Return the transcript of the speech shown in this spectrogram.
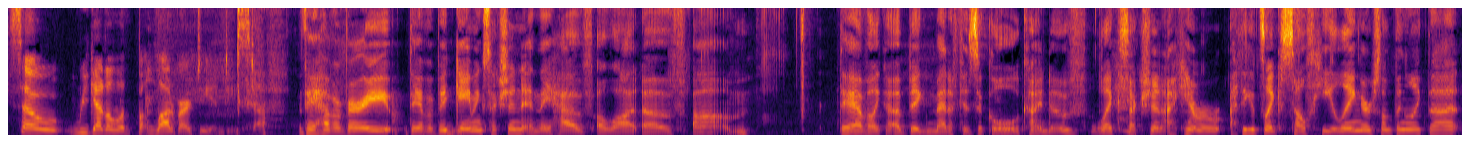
so we get a a lot of our D&D stuff. they have a very they have a big gaming section and they have a lot of um they have like a big metaphysical kind of like section i can't remember i think it's like self-healing or something like that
